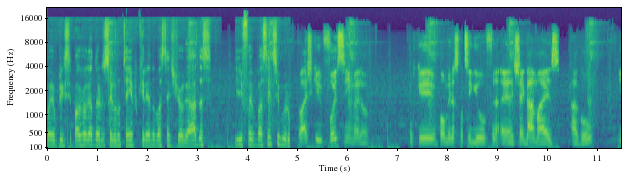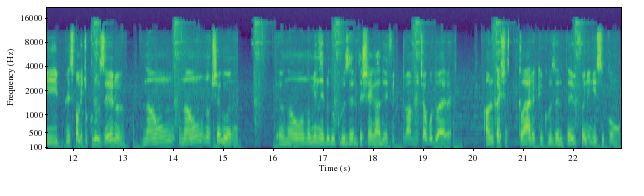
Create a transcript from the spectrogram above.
foi o principal jogador do segundo tempo, criando bastante jogadas. E foi bastante seguro. Eu acho que foi sim melhor porque o Palmeiras conseguiu é, chegar mais a gol e principalmente o Cruzeiro não não não chegou, né? Eu não, não me lembro do Cruzeiro ter chegado efetivamente ao gol do Everton. A única chance clara que o Cruzeiro teve foi no início com o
